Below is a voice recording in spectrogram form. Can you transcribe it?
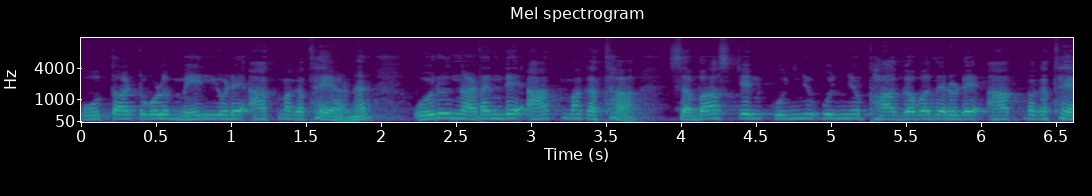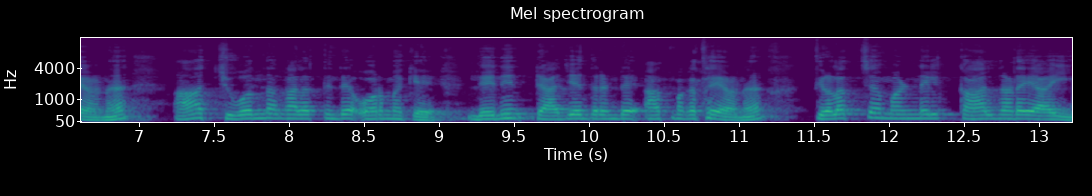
കൂത്താട്ടുകളും മേരിയുടെ ആത്മകഥയാണ്. ഒരു നടന്റെ ആത്മകഥ സെബാസ്റ്റ്യൻ കുഞ്ഞു കുഞ്ഞു ഭാഗവതരുടെ ആത്മകഥയാണ്. ആ ചുവന്ന കാലത്തിന്റെ ഓർമ്മയ്ക്ക് ലെനിൻ രാജേന്ദ്രന്റെ ആത്മകഥയാണ്. തിളച്ച മണ്ണിൽ കാൽനടയായി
